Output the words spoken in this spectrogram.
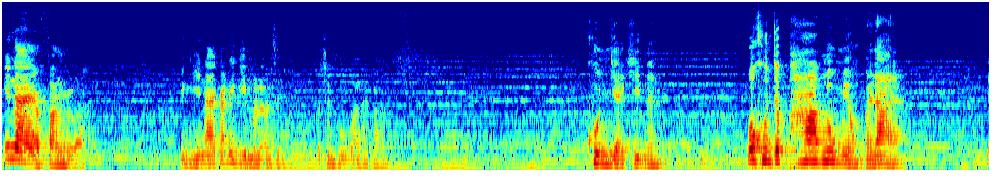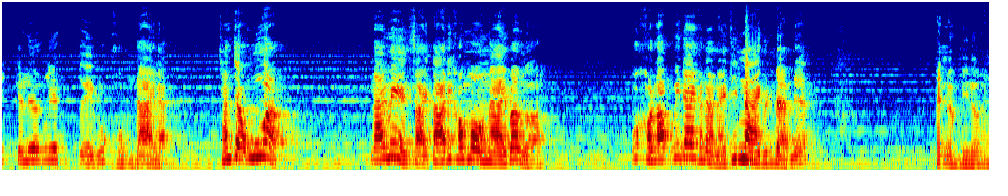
นี่นายอะฟังอยู่เหรอ อย่างนี้นายก็ได้ยินหมดแล้วสิว่าฉันพูดว่าอะไรบ้าง คุณอย่าคิดนะ ว่าคุณจะพากลูกเมียผมไปได้อะนี่แกเลือกเรียกตัวเองว่าผมได้แล้ว ฉันจะอ้วก นายไม่เห็นสายตาที่เขามองนายบ้างเหรอ ว่าเขารับไม่ได้ขนาดไหนที่นายเป็นแบบเนี้ย เป็นแบบนี้แล้วไง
